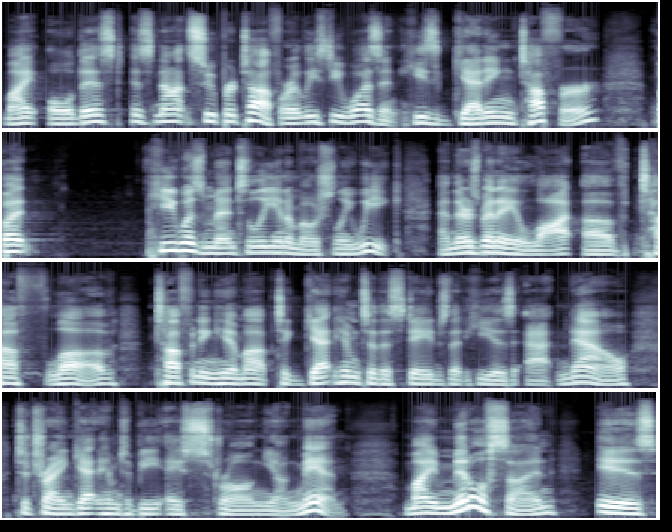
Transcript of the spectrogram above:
My oldest is not super tough, or at least he wasn't. He's getting tougher, but he was mentally and emotionally weak. And there's been a lot of tough love, toughening him up to get him to the stage that he is at now to try and get him to be a strong young man. My middle son is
